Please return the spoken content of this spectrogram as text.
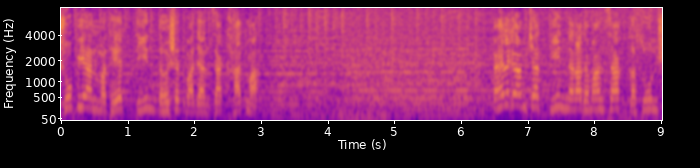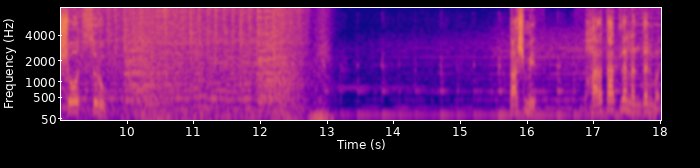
शोपियानमध्ये तीन दहशतवाद्यांचा खात्मा. पहलगामच्या तीन नराधमांचा कसून शोध सुरू. काश्मीर भारतातलं नंदनवन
